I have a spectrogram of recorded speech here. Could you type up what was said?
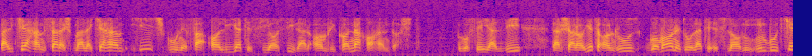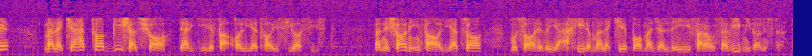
بلکه همسرش ملکه هم هیچ گونه فعالیت سیاسی در آمریکا نخواهند داشت به گفته یزدی در شرایط آن روز گمان دولت اسلامی این بود که ملکه حتی بیش از شاه درگیر فعالیت های سیاسی است و نشان این فعالیت را مصاحبه اخیر ملکه با مجله فرانسوی می دانستند.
